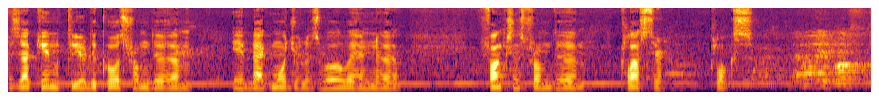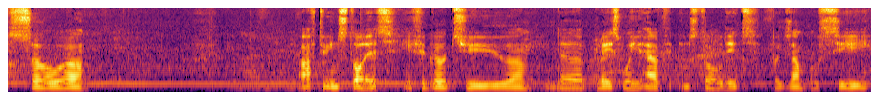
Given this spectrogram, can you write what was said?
as I can clear the codes from the um, airbag module as well and uh, functions from the cluster clocks. So uh, after you install it if you go to um, the place where you have installed it for example C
